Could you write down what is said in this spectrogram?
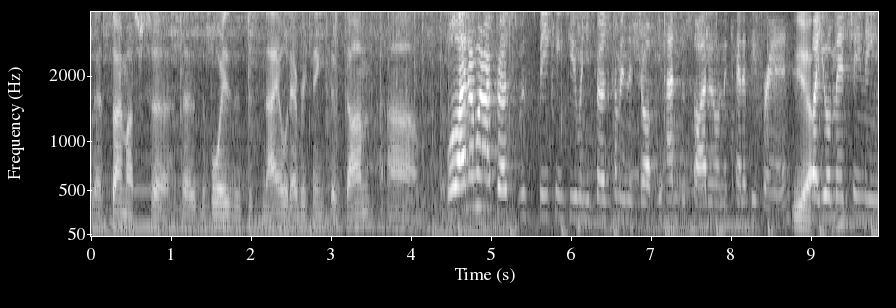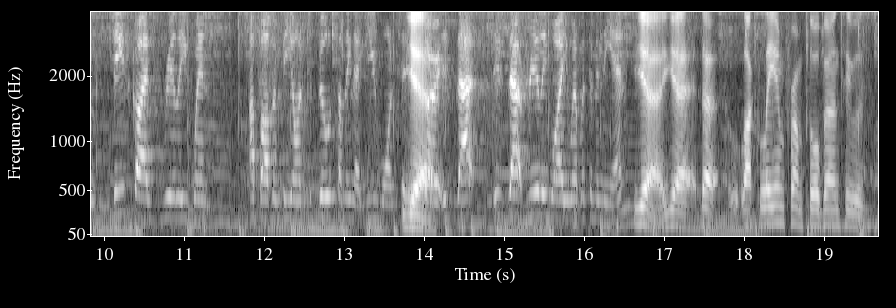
there's so much to, the, the boys have just nailed everything they've done. Um, Well, I know when I first was speaking to you when you first come in the shop, you hadn't decided on a canopy brand. Yeah. But you were mentioning these guys really went above and beyond to build something that you wanted. Yeah. So is that is that really why you went with them in the end? Yeah, yeah. The, like Liam from Thorburns, he was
